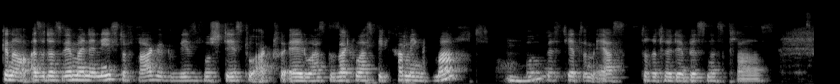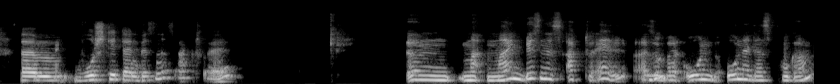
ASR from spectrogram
Genau, also das wäre meine nächste Frage gewesen. Wo stehst du aktuell? Du hast gesagt, du hast Becoming gemacht mhm. und bist jetzt im ersten Drittel der Business Class. Ähm, wo steht dein Business aktuell? Ähm, mein Business aktuell, also mhm. ohne, ohne das Programm,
